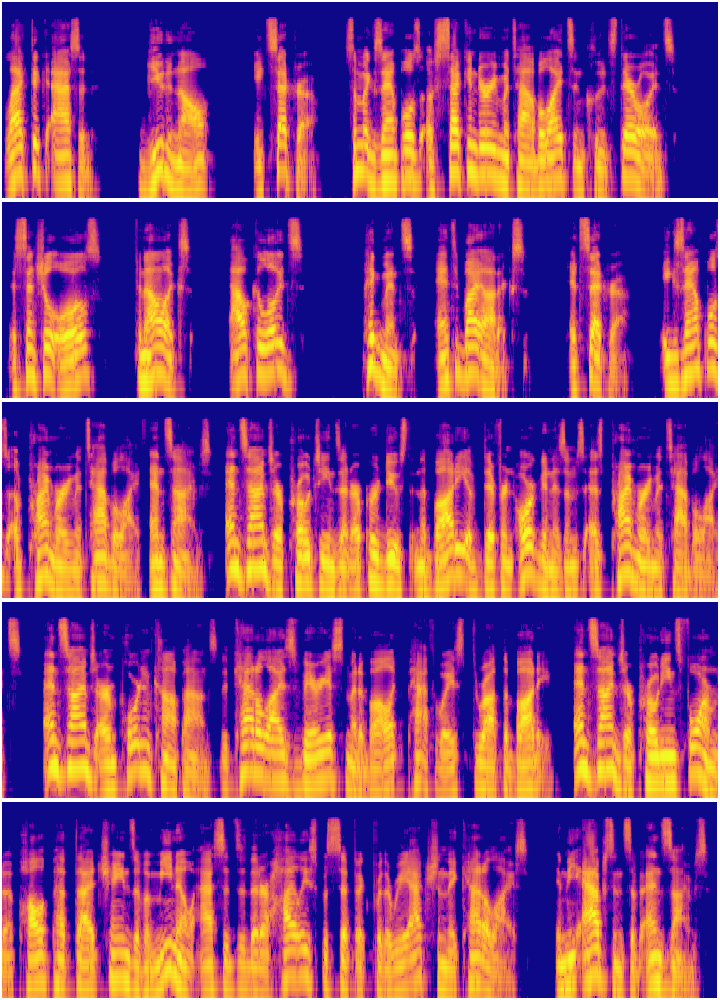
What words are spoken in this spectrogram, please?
lactic acid, butanol, etc. Some examples of secondary metabolites include steroids, essential oils, phenolics, alkaloids, pigments, antibiotics, etc. Examples of primary metabolites enzymes. Enzymes are proteins that are produced in the body of different organisms as primary metabolites. Enzymes are important compounds that catalyze various metabolic pathways throughout the body. Enzymes are proteins formed of polypeptide chains of amino acids that are highly specific for the reaction they catalyze. In the absence of enzymes,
